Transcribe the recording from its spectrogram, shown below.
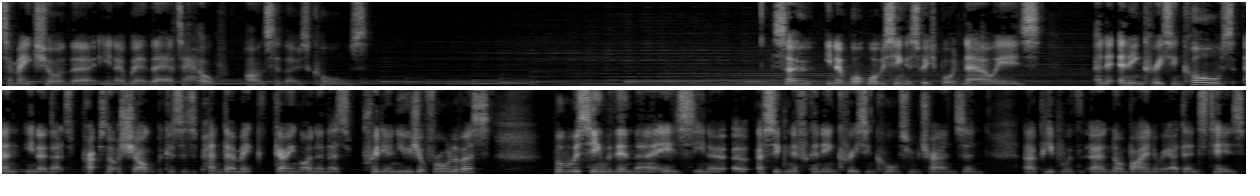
to make sure that, you know, we're there to help answer those calls. So, you know, what, what we're seeing at Switchboard now is an, an increase in calls, and you know that's perhaps not a shock because there's a pandemic going on, and that's pretty unusual for all of us. But what we're seeing within that is, you know, a, a significant increase in calls from trans and uh, people with uh, non-binary identities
